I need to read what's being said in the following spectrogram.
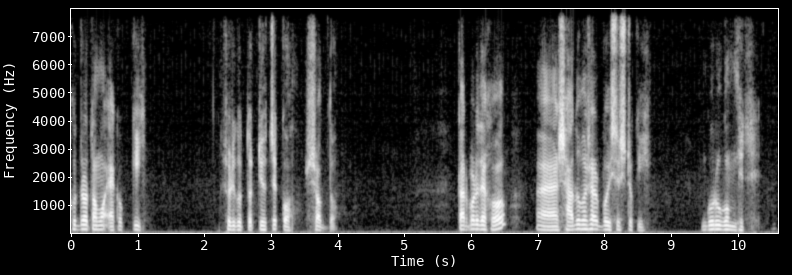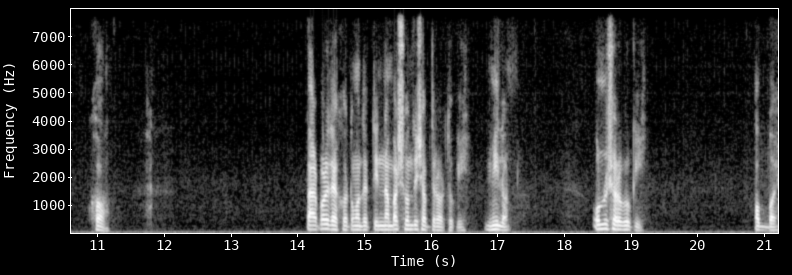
ক্ষুদ্রতম একক কি? সঠিক উত্তরটি হচ্ছে ক, শব্দ। তারপরে দেখো সাধু ভাষার বৈশিষ্ট্য কি? গুরু গম্ভীর খ। তারপরে দেখো, তোমাদের তিন নাম্বার সন্ধি শব্দের অর্থ কি? মিলন। অনুসর্গ কি? অব্যয়।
